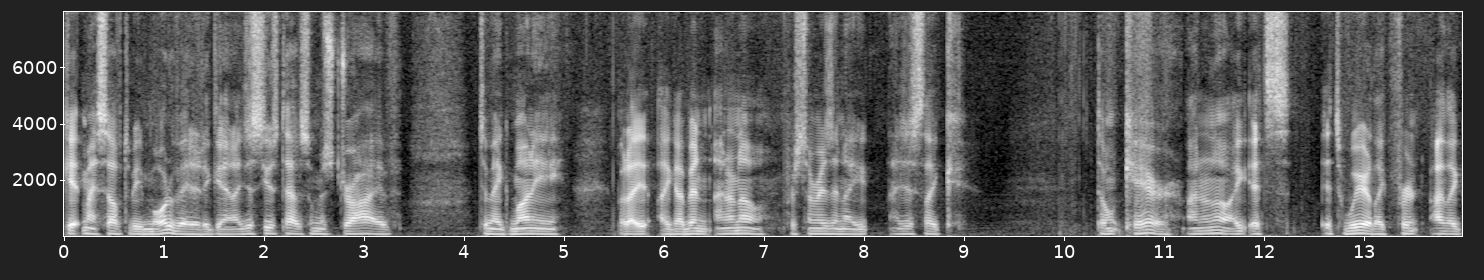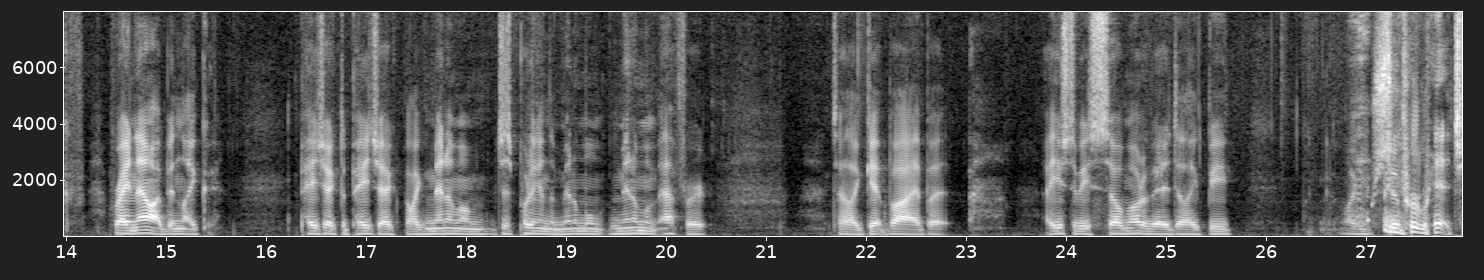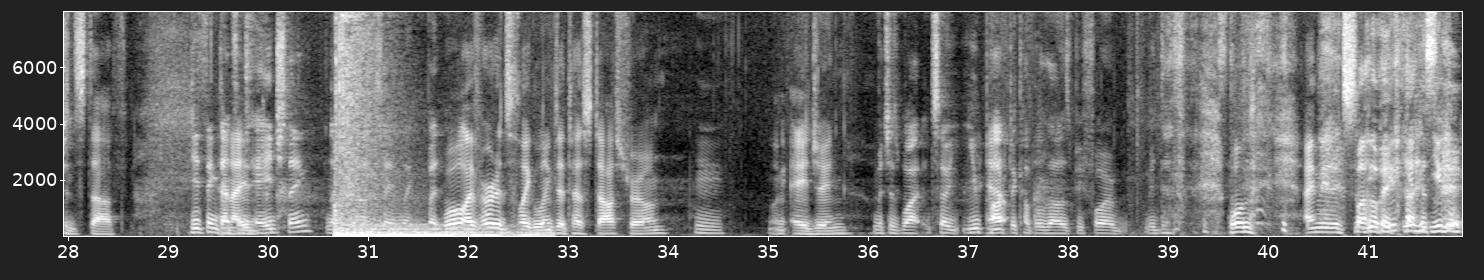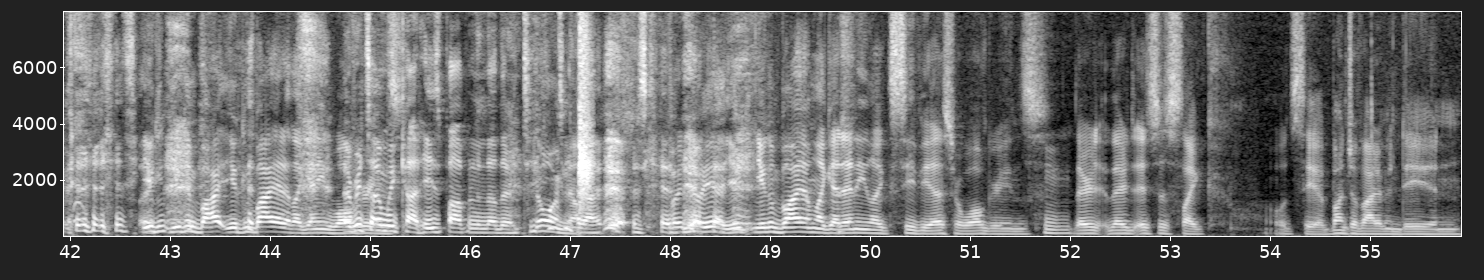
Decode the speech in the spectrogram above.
get myself to be motivated again. I just used to have so much drive to make money, but I like I've been I don't know for some reason I I just like don't care. I don't know. I it's it's weird. Like for I like right now I've been like paycheck to paycheck, but like minimum just putting in the minimum minimum effort to like get by, but I used to be so motivated to like be like super rich and stuff. Do you think And that's an I- age thing? Not saying like, but Well, I've heard it's like linked to testosterone, Hmm. like aging. which is why. So you popped a couple of those before we did. This. Well, I mean, it's By the way, you, guys, you can you can you can buy you can buy it at like any Walgreens. every time we cut, he's popping another. No, I'm not. Yeah, just kidding. But no, yeah, you, you can buy them like at any like CVS or Walgreens. Hmm. They're they're it's just like let's see a bunch of vitamin D and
